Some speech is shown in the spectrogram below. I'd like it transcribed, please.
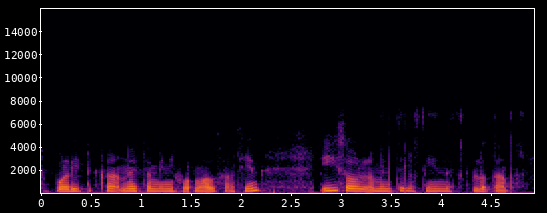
su política, no están bien informados al 100 y solamente los tienen explotados.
